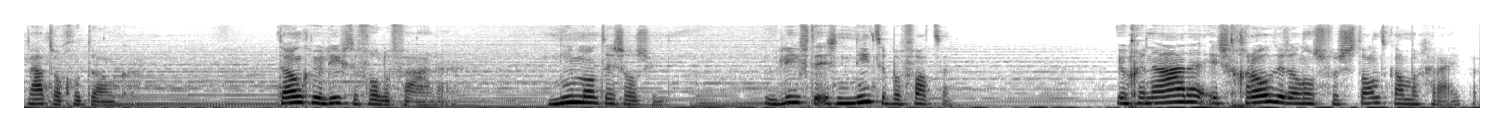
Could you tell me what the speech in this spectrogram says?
Laten we God danken. Dank u, liefdevolle Vader. Niemand is als u. Uw liefde is niet te bevatten. Uw genade is groter dan ons verstand kan begrijpen.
